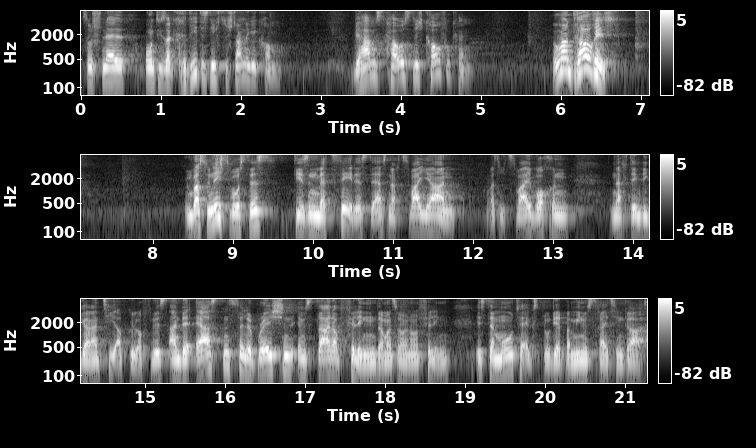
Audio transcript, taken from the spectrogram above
so schnell und dieser Kredit ist nicht zustande gekommen. Wir haben das Haus nicht kaufen können. Wir waren traurig. Und was du nicht wusstest, diesen Mercedes, der erst nach zwei Jahren, weiß nicht, zwei Wochen, nachdem die Garantie abgelaufen ist, an der ersten Celebration im Startup Villingen, damals war er noch in Villingen, ist der Motor explodiert bei minus 13 Grad.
